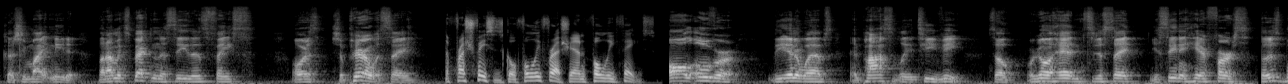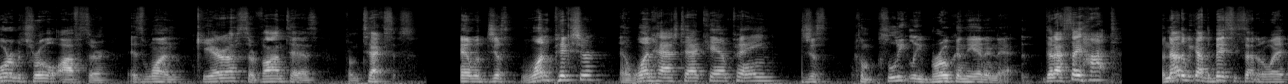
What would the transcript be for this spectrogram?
because she might need it. But I'm expecting to see this face, or as Shapiro would say, The fresh faces go fully fresh and fully face. all over the interwebs and possibly TV. So we're going ahead and just say you've seen it here first. So this Border Patrol officer is one Kiera Cervantes from Texas. And with just one picture and one hashtag campaign, just completely broken the internet. Did I say hot? But now that we got the basics out of the way,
